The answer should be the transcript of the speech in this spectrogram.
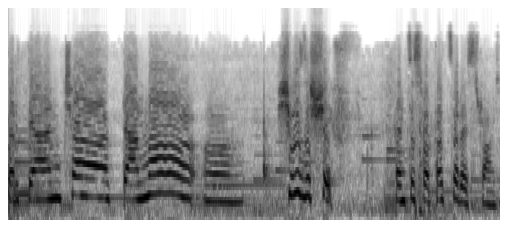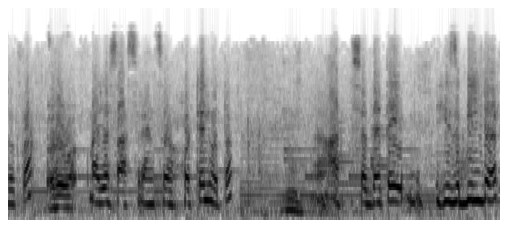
तर त्यांच्या त्यांना शी वॉज अ शेफ त्यांचं स्वतःचं रेस्टॉरंट होतं. अरे वा. माझ्या सासऱ्यांचं हॉटेल होतं. आता सध्या ते हिज अ बिल्डर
